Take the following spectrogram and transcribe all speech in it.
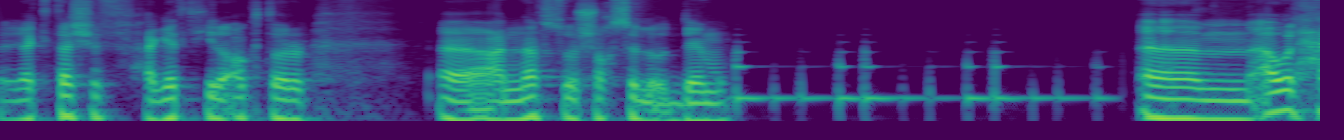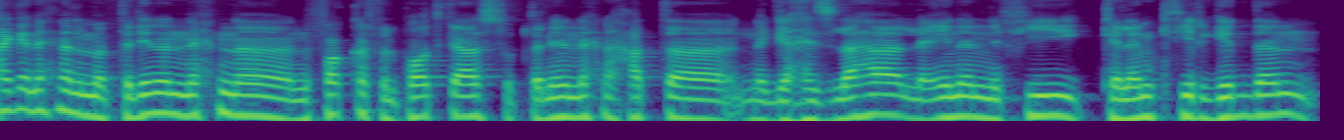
يكتشف حاجات كتيرة أكتر آه، عن نفسه والشخص اللي قدامه. أول حاجة إن إحنا لما ابتدينا إن إحنا نفكر في البودكاست وابتدينا إن إحنا حتى نجهز لها لقينا إن في كلام كتير جدا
